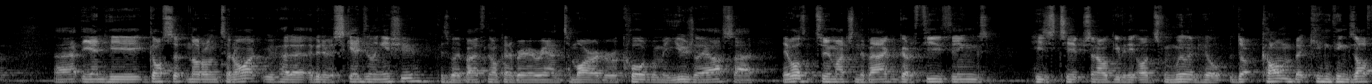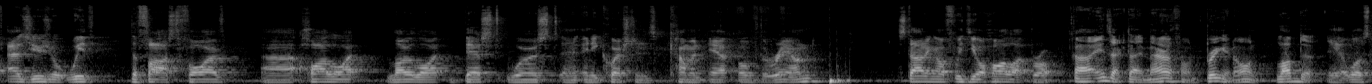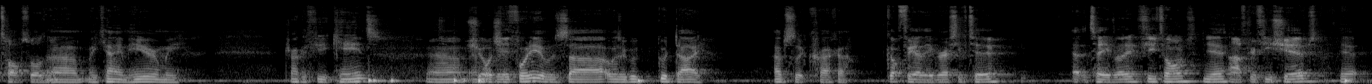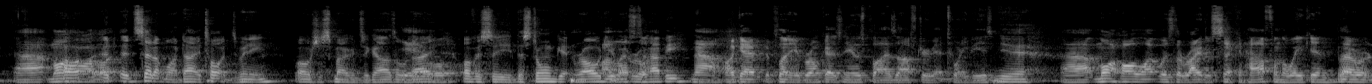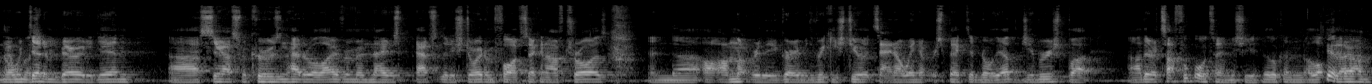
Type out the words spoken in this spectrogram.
uh, at the end here, gossip not on tonight. We've had a, a bit of a scheduling issue because we're both not going to be around tomorrow to record when we usually are. So there wasn't too much in the bag. We've got a few things, his tips, and I'll give you the odds from williamhill.com. But kicking things off as usual with the fast five uh, highlight, low light, best, worst, and any questions coming out of the round. Starting off with your highlight, Brock. uh, Anzac Day marathon. Bring it on. Loved it. Yeah, it was tops, wasn't it? Um, we came here and we drank a few cans. Um, Sure watched did. footy. It was uh, it was a good good day. Absolute cracker. Got fairly aggressive too at the TV a few times. Yeah. After a few sherbs. Yeah. Uh, my Oh, highlight. it, it set up my day. Titans winning. I was just smoking cigars all Yeah, day. well- Obviously, the storm getting rolled. I You weren't real it. happy. Nah, I gave it to plenty of Broncos News players after about 20 beers. Yeah. Uh, my highlight was the Raiders' second half on the weekend. They, They were, they were dead and buried again. Uh, South were cruising, had it all over them, and they just absolutely destroyed them. Five second half tries. And uh, I- I'm not really agreeing with Ricky Stuart saying, oh, we're not respected and all the other gibberish, but uh, they're a tough football team this year. They're looking a lot Yeah, they better.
